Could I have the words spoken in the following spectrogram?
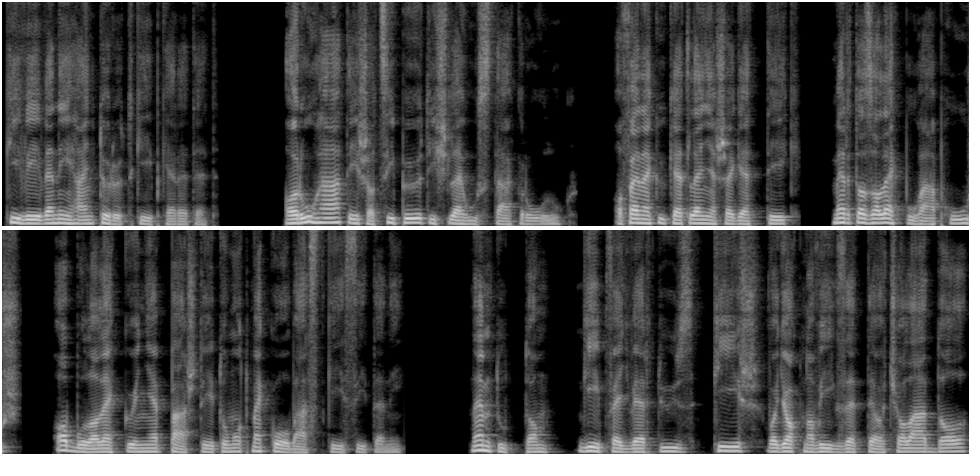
kivéve néhány törött képkeretet. A ruhát és a cipőt is lehúzták róluk. A feneküket lenyesegették, mert az a legpuhább hús, abból a legkönnyebb pástétomot meg kolbászt készíteni. Nem tudtam, gépfegyvertűz, kés vagy akna végzette a családdal,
